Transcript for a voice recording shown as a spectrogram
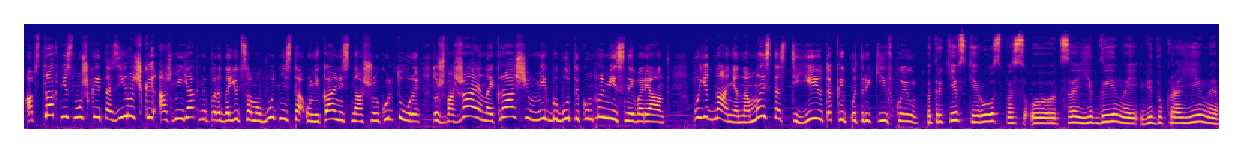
Абстрактні смужки та зірочки аж ніяк не передають самобутність та унікальність нашої культури. Тож вважає, найкращим міг би бути компромісний варіант поєднання намиста з тією таки Петриківкою. Петриківський розпис це єдиний від України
